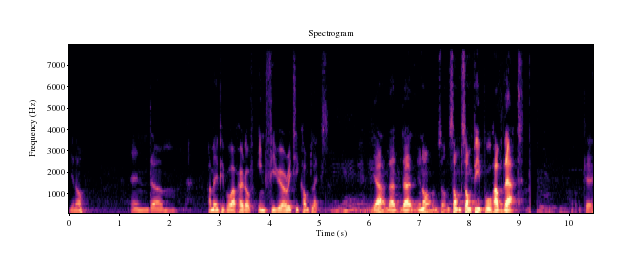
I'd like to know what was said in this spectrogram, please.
you know? And um, how many people have heard of inferiority complex? Yeah, that, that you know, some, some, some people have that. Okay?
